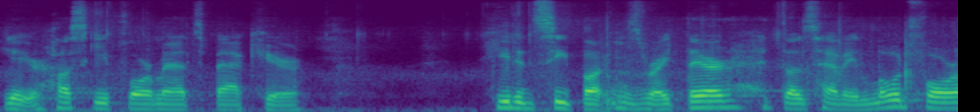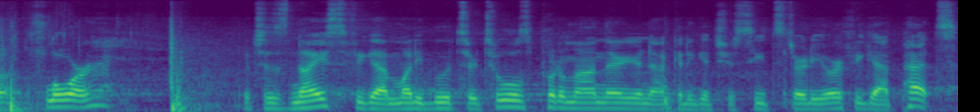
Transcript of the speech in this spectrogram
You get your Husky floor mats back here. Heated seat buttons right there. It does have a load floor, which is nice. If you got muddy boots or tools, put them on there. You're not gonna get your seats dirty. Or if you got pets,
